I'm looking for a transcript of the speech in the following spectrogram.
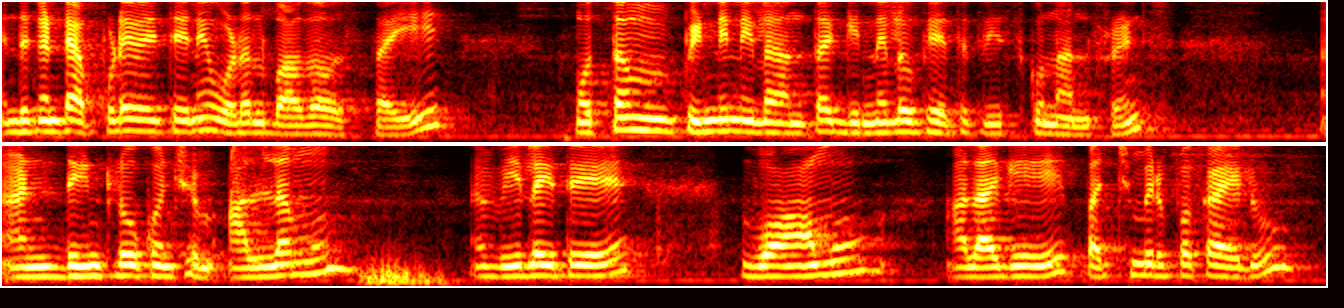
ఎందుకంటే అప్పుడే అయితేనే వడలు బాగా వస్తాయి. మొత్తం పిండిని ఇలా అంతా గిన్నెలోకి అయితే తీసుకున్నాను ఫ్రెండ్స్. అండ్ దీంట్లో కొంచెం అల్లము వీలైతే వాము అలాగే పచ్చిమిరపకాయలు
